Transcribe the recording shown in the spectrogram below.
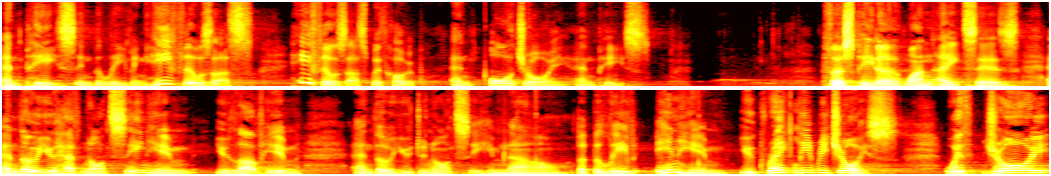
and peace in believing. He fills us. He fills us with hope and all joy and peace. 1 Peter 1 8 says, And though you have not seen him, you love him, and though you do not see him now, but believe in him, you greatly rejoice with joy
